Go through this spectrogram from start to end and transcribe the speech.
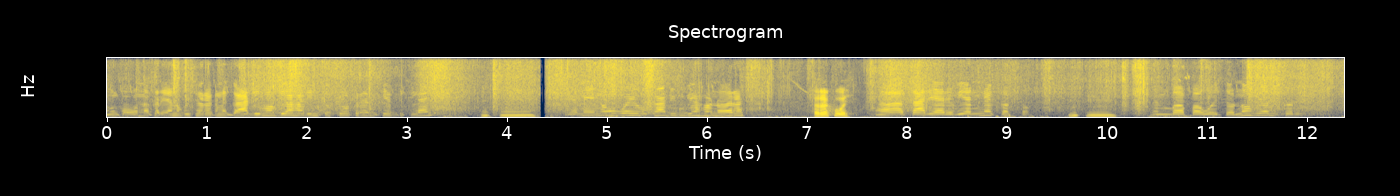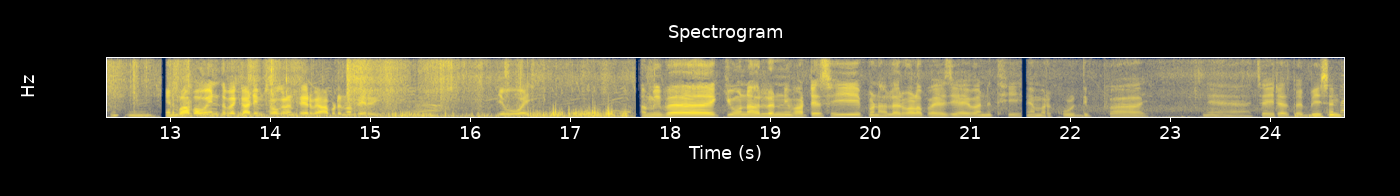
હું કહું નકર એનો બિચારા ગાડીમાં બેહાડીને તો છોકરાને કેદી લાય. હમ. એને ન હોય ગાડીમાં બેહવાનો હરખ. હરખ હોય? હા તારી હારે વેન ન કરતો. અને બાપા હોય તો ન વેન કરે. એને બાપા હોય ને તો ભાઈ ગાડીમાં છોકરાને ફેરવે આપણે ન ફેરવી હા. જેવું હોય. અમી ભાઈ ક્યુંના હલરની વાટે છે પણ હલરવાળા ભાઈ હજી આવ્યા નથી. અમારા અમારા કુલદીપભાઈ. ને જયરાજભાઈ બે. ને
